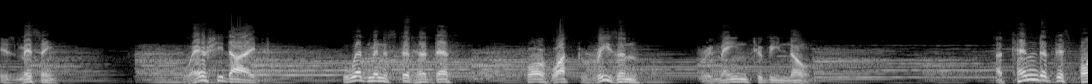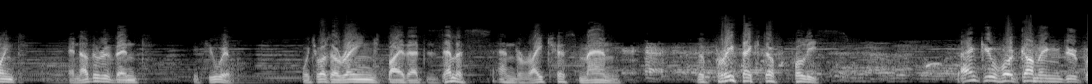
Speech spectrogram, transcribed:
is missing. Where she died, who administered her death, for what reason, remain to be known. Attend at this point another event, if you will, which was arranged by that zealous and righteous man, the prefect of police. Thank you for coming, Dupin.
